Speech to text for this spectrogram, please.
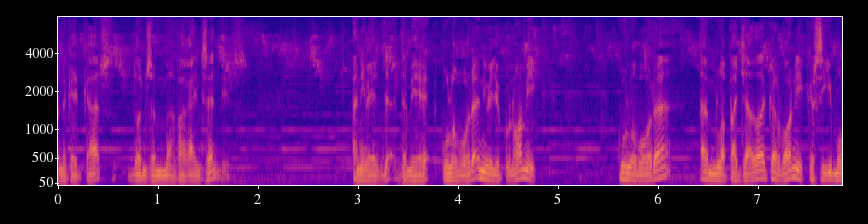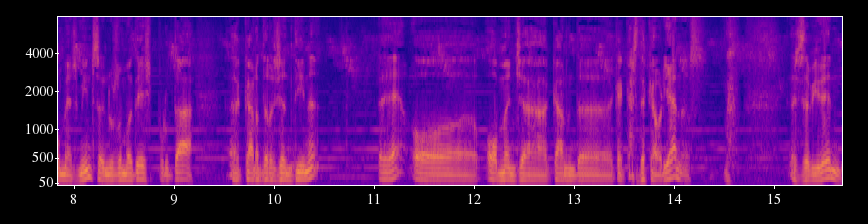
en aquest cas, doncs, amb apagar incendis. A nivell, també col·labora a nivell econòmic. Col·labora amb la petjada de carboni, que sigui molt més minsa. No és el mateix portar eh, carn d'Argentina eh, o, o menjar carn de, que cas de cabrianes. És evident.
